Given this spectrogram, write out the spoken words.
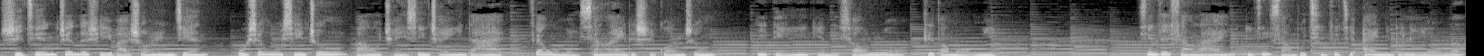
时间真的是一把双刃剑。无声无息中，把我全心全意的爱，在我们相爱的时光中，一点一点的削弱，直到抹灭。现在想来，已经想不起自己爱你的理由了。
